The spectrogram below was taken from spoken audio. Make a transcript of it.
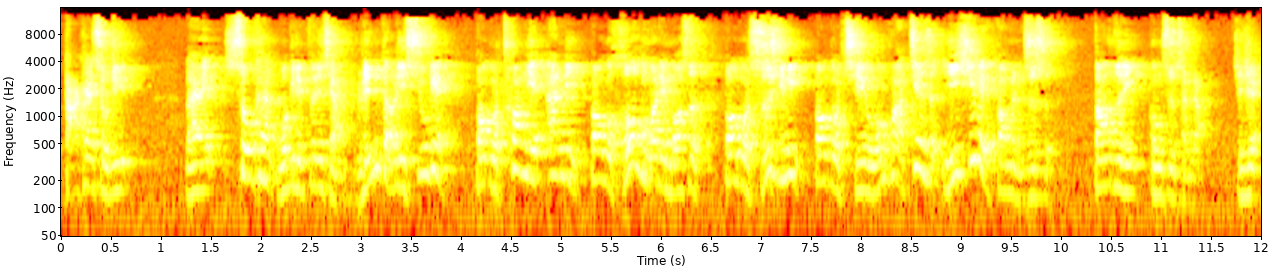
打开手机。来收看我给你分享领导力修炼，包括创业案例，包括合伙管理模式，包括执行力，包括企业文化建设一系列方面的知识，帮助您公司成长。谢谢。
